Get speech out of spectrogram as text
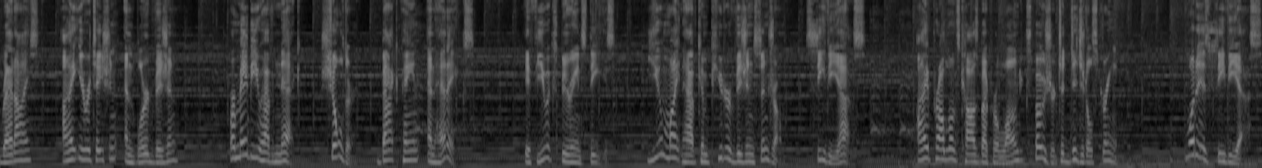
red eyes, eye irritation, and blurred vision? Or maybe you have neck, shoulder, back pain, and headaches. If you experience these, you might have computer vision syndrome, CVS, eye problems caused by prolonged exposure to digital screen. What is CVS?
